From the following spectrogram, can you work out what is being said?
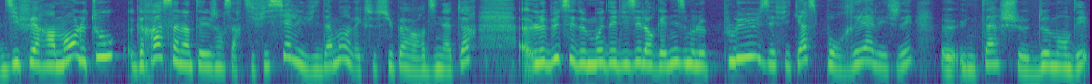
différemment, le tout grâce à l'intelligence artificielle, évidemment, avec ce super ordinateur. le but, c'est de modéliser l'organisme le plus efficace pour réaliser euh, une tâche demandée.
